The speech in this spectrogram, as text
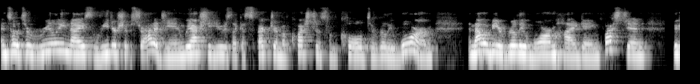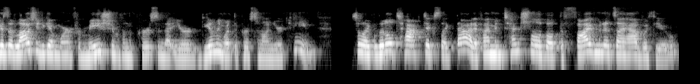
And so it's a really nice leadership strategy. And we actually use like a spectrum of questions from cold to really warm and that would be a really warm, high gain question because it allows you to get more information from the person that you're dealing with, the person on your team. So, like little tactics like that, if I'm intentional about the five minutes I have with you,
